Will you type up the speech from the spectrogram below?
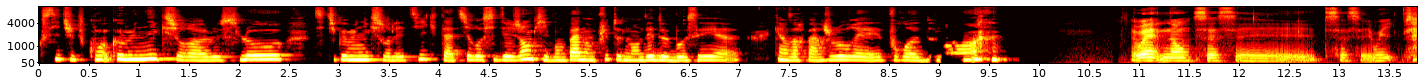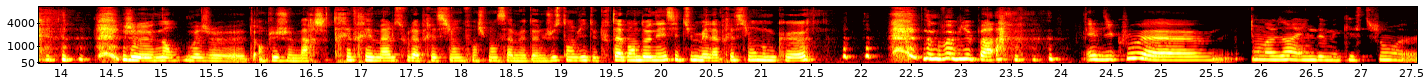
si tu communiques sur euh, le slow, si tu communiques sur l'éthique, t'attires aussi des gens qui vont pas non plus te demander de bosser 15 heures par jour et pour demain. Ouais, non, ça c'est, ça c'est, oui. je, non, moi je, en plus je marche très très mal sous la pression. Franchement, ça me donne juste envie de tout abandonner si tu me mets la pression, donc, euh... donc vaut mieux pas. Et du coup, euh, on en vient à une de mes questions euh,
